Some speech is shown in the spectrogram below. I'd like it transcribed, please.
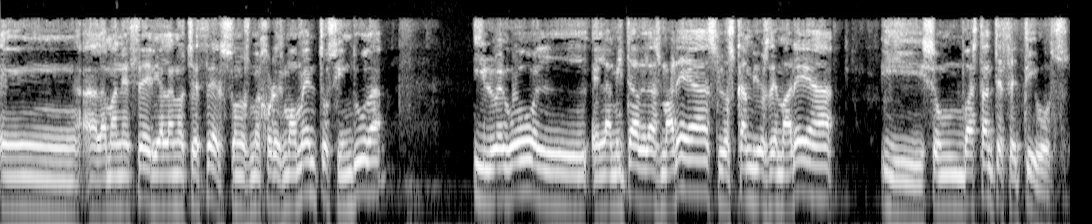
en- al amanecer y al anochecer son los mejores momentos, sin duda. Y luego en la mitad de las mareas, los cambios de marea, y son bastante efectivos.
